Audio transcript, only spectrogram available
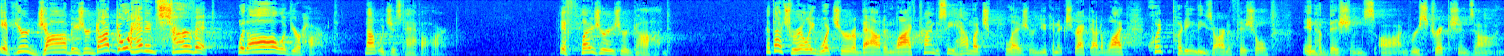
If your job is your God, go ahead and serve it with all of your heart, not with just half a heart. If pleasure is your God, if that's really what you're about in life, trying to see how much pleasure you can extract out of life, quit putting these artificial inhibitions on, restrictions on.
